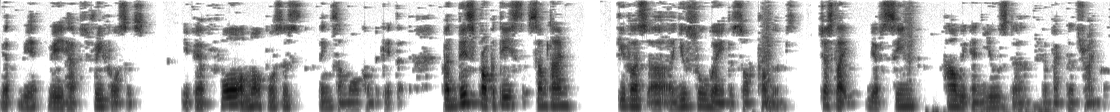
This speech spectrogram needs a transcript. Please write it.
we, we have three forces. If you have four or more forces, things are more complicated. But these properties sometimes give us a, a useful way to solve problems, just like we have seen how we can use the, the vector triangle.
